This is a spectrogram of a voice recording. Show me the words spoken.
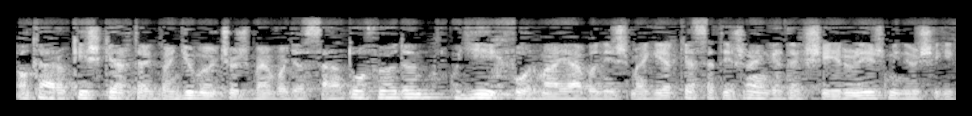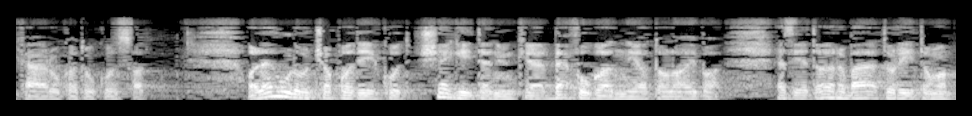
akár a kiskertekben, gyümölcsösben vagy a szántóföldön, hogy jég formájában is megérkezhet, és rengeteg sérülés, minőségi károkat okozhat. A lehulló csapadékot segítenünk kell befogadni a talajba. Ezért arra bátorítom a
